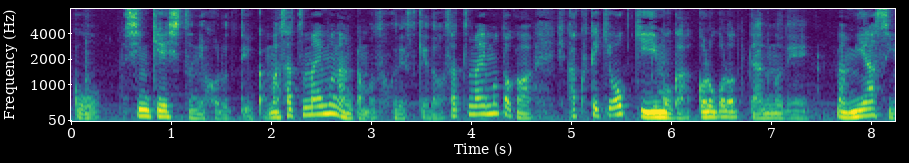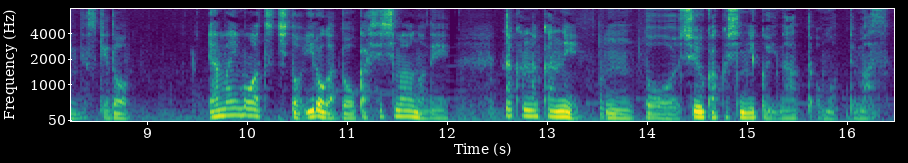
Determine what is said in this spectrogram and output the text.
こう、神経質に掘るっていうか、まあ、さつまいもなんかもそうですけど、さつまいもとかは比較的大きい芋がゴロゴロってあるので、まあ、見やすいんですけど、山芋は土と色が同化してしまうので、なかなかね、うんと、収穫しにくいなって思ってます。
